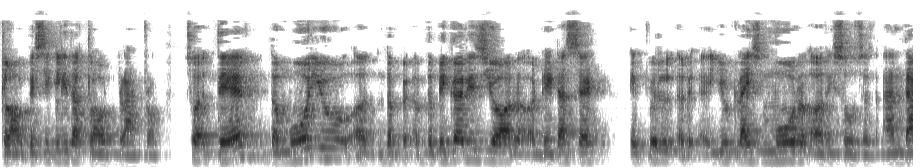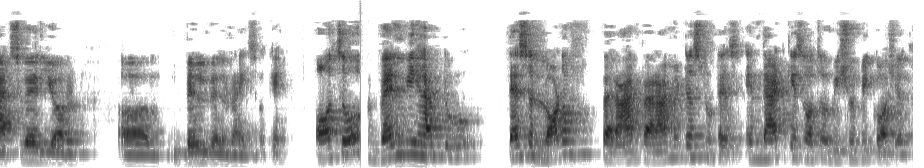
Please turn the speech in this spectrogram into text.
cloud basically the cloud platform. So there the more you uh, the the bigger is your uh, data set it will utilize more uh, resources. And that's where your uh, bill will rise okay also when we have to test a lot of para parameters to test in that case also we should be cautious.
